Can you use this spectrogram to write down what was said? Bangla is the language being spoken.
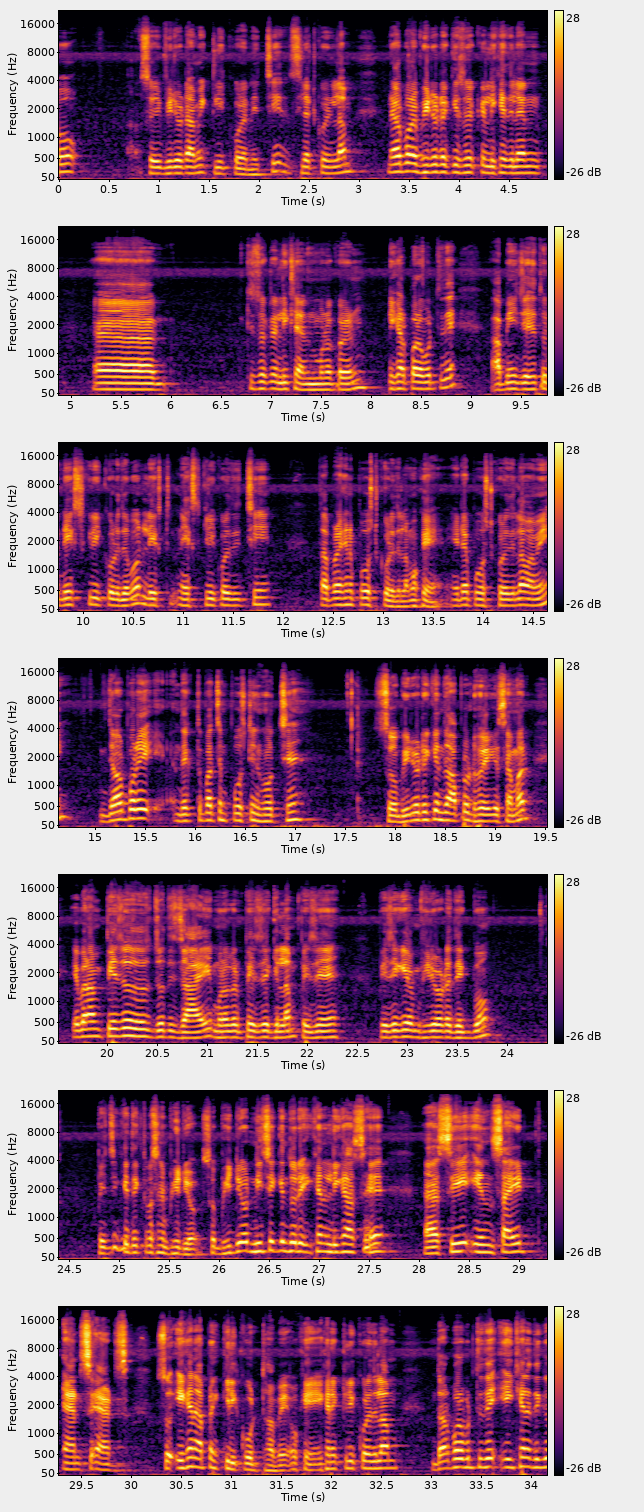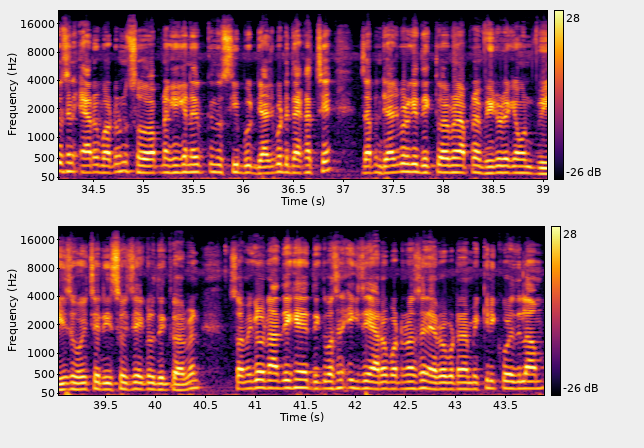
সো এই ভিডিওটা আমি ক্লিক করে নিচ্ছি সিলেক্ট করে নিলাম। নেওয়ার পরে ভিডিওটা কিছু একটা লিখে দিলেন কিছু একটা লিখলেন, মনে করেন। লেখার পরবর্তীতে আমি যেহেতু নেক্সট ক্লিক করে দেবো নেক্সট নেক্সট ক্লিক করে দিচ্ছি। তারপর এখানে পোস্ট করে দিলাম ওকে এটা পোস্ট করে দিলাম আমি। দেওয়ার পরে দেখতে পাচ্ছেন পোস্টিং হচ্ছে। সো ভিডিওটা কিন্তু আপলোড হয়ে গেছে আমার। এবার আমি পেজে যদি যাই, মনে করেন পেজে গেলাম পেজে পেজে গিয়ে আমি ভিডিওটা দেখব। পেজে গিয়ে দেখতে পাচ্ছেন ভিডিও। সো ভিডিওর নিচে কিন্তু এখানে লেখা আছে see insight and ads so এখানে আপনাকে ক্লিক করতে হবে। ওকে এখানে ক্লিক করে দিলাম। তার পরবর্তীতে এইখানে দেখতে পাচ্ছেন অ্যারো বাটন সো আপনাকে এখানে কিন্তু সি ড্যাশবোর্ডে দেখাচ্ছে যে আপনি ড্যাশবোর্ডে দেখতে পারবেন, আপনার ভিডিওটা কেমন ভিজ হয়েছে রিস হয়েছে, এগুলো দেখতে পারবেন। সো আমি এগুলো না দেখে দেখতে পাচ্ছেন, এই যে অ্যারো বাটন আছে অ্যারো বাটন আমি ক্লিক করে দিলাম।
